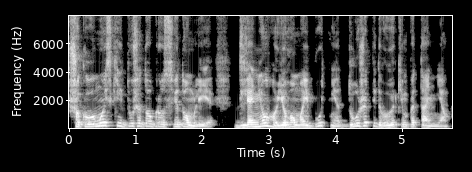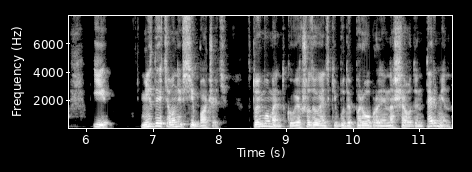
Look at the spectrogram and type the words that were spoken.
що Коломойський дуже добре усвідомлює для нього його майбутнє дуже під великим питанням. І Мені здається, вони всі бачать в той момент, коли якщо Зеленський буде переобраний на ще один термін,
